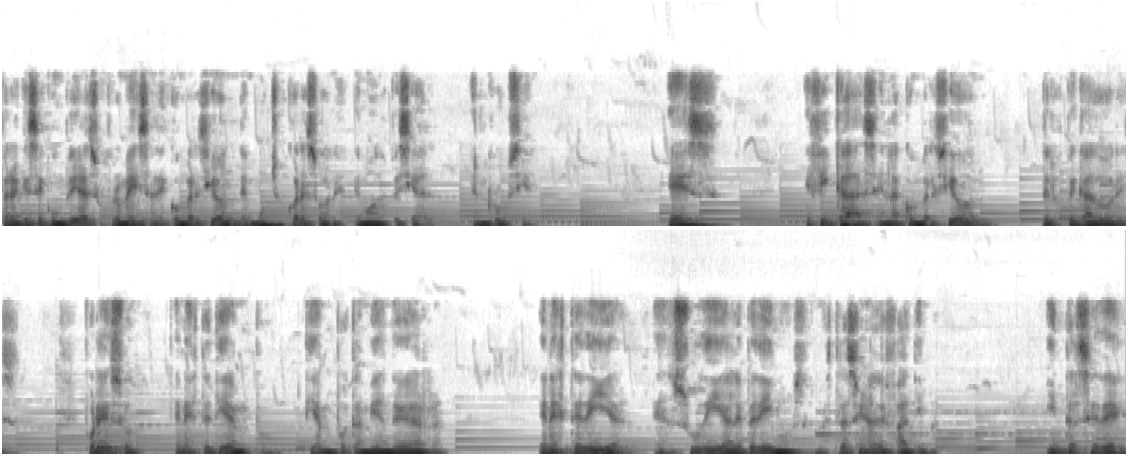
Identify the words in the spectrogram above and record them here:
para que se cumpliera su promesa de conversión de muchos corazones, de modo especial en Rusia. Es eficaz en la conversión de los pecadores. Por eso, en este tiempo, tiempo también de guerra, en este día, en su día, le pedimos, Nuestra Señora de Fátima, intercede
